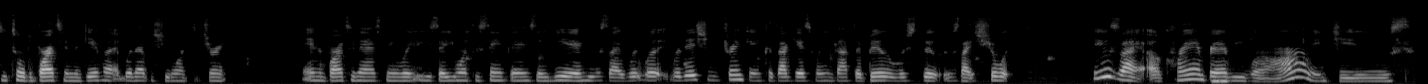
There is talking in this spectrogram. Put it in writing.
he told the bartender to give her whatever she wanted to drink. And the bartender asked me what he said you want the same thing. He said, Yeah. He was like, What what what is she drinking? Because I guess when he got the bill it was still it was like short. He was like a cranberry with orange juice.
